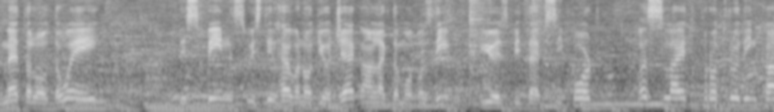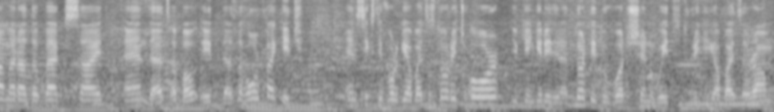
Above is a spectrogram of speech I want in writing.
metal all the way this spins we still have an audio jack unlike the moto z usb type c port a slight protruding camera at the back side and that's about it. That's the whole package. And 64GB of storage or you can get it in a 32 version with 3GB of ram.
